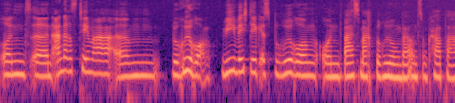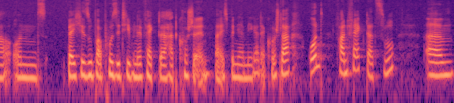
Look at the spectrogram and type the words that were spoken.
Und äh, ein anderes Thema, ähm, Berührung. Wie wichtig ist Berührung und was macht Berührung bei uns im Körper und welche super positiven Effekte hat Kuscheln, weil ich bin ja mega der Kuschler. Und Fun Fact dazu, ähm,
